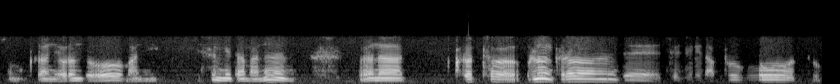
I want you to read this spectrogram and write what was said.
좀 그런 여론도 많이 있습니다만은 그러나 그렇다 물론 그런 이제 죄질이 나쁘고 또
